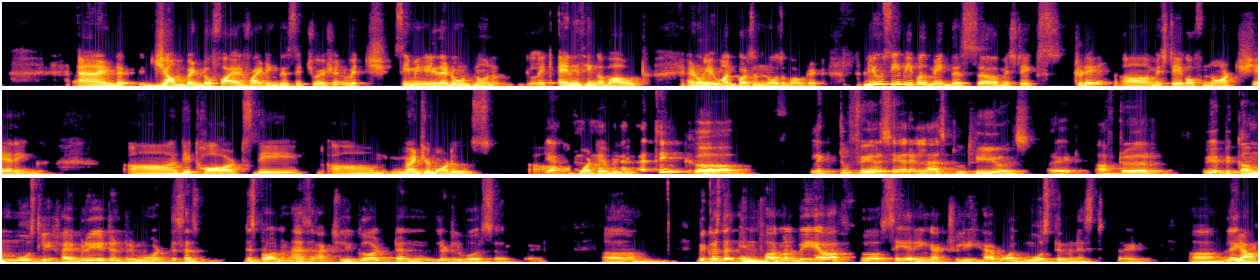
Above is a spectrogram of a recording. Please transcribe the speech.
and jump into firefighting this situation which seemingly they don't know like anything about and only one person knows about it. Do you see people make this uh, mistakes today? Uh, mistake of not sharing uh, the thoughts the um, mental models uh, yeah, of what they're building? I, I think uh, like to fair share in last two three years right? After we have become mostly hybrid and remote this has this problem has actually gotten little worse right? Um, because the informal way of uh, sharing actually have almost diminished right uh, like yeah.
